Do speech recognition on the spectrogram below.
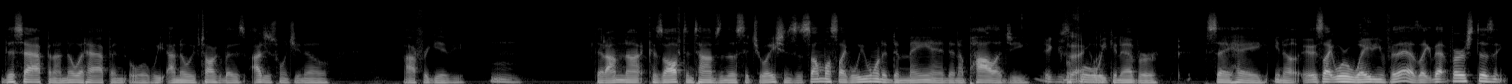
this happened. I know what happened, or we I know we've talked about this. I just want you to know, I forgive you. Mm. That I'm not because oftentimes in those situations, it's almost like we want to demand an apology Exactly. before we can ever say, hey, you know, it's like we're waiting for that. It's like that verse doesn't.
